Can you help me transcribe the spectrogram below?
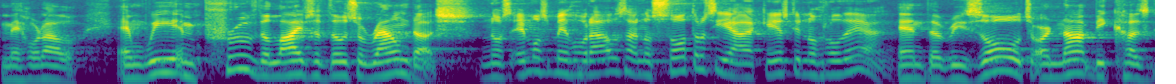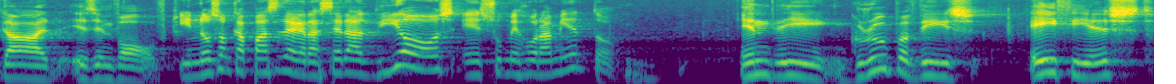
mejorado and we improve the lives of those around us. Nos hemos mejorado a nosotros y a aquellos que nos rodean. And the results are not because God is involved. Y no son capaces de agradecer a Dios en su mejoramiento. In the group of these atheists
